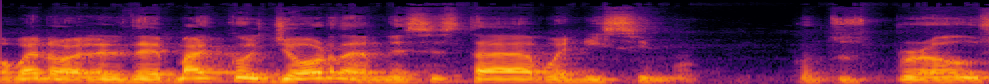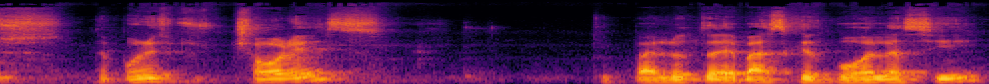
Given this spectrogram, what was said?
O bueno, el de Michael Jordan, ese está buenísimo. Con tus bros. Te pones tus chores, tu palota de básquetbol así,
